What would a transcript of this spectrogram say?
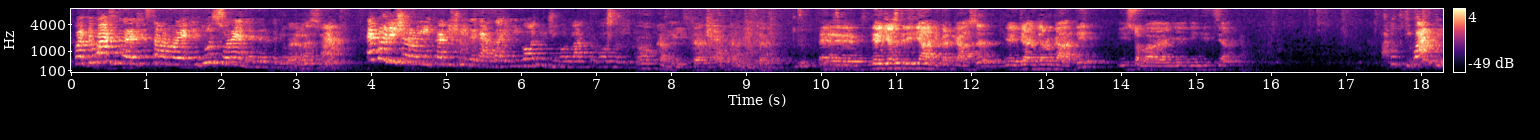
Poi di qua ci stavano le, le due sorelle del defunto. Sorelle, sì. eh? E poi lì c'erano i tre vicini di casa, i coniugi con l'altro coso lì. Ho capito, ho capito. Eh, li hai già strigliati per casa? Li hai già interrogati? Insomma, gli, gli indiziati. Ma tutti quanti?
